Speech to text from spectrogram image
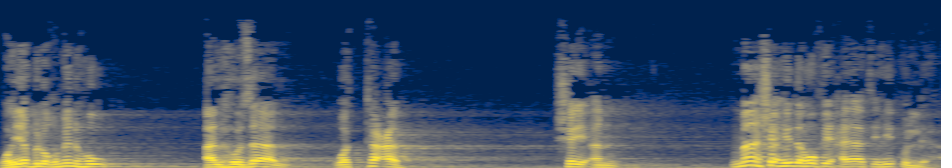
ويبلغ منه الهزال والتعب شيئا ما شهده في حياته كلها.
